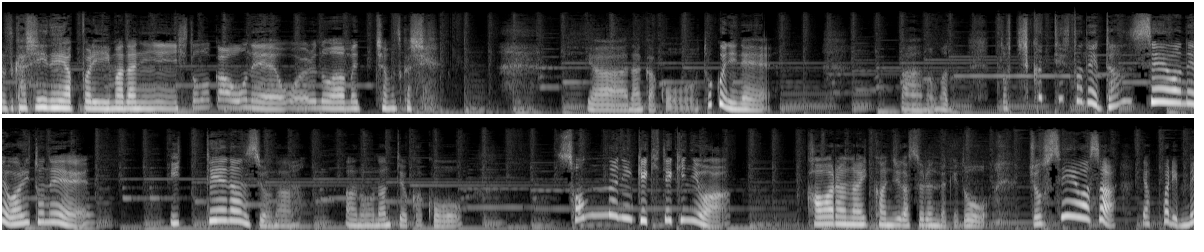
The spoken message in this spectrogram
難しいね、やっぱり、未だに、人の顔をね、覚えるのはめっちゃ難しい。いやー、なんかこう、特にね、あの、ま、どっちかっていうとね、男性はね、割とね、一定なんですよな。あの、なんていうかこう、そんなに劇的には変わらない感じがするんだけど、女性はさ、やっぱりメ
